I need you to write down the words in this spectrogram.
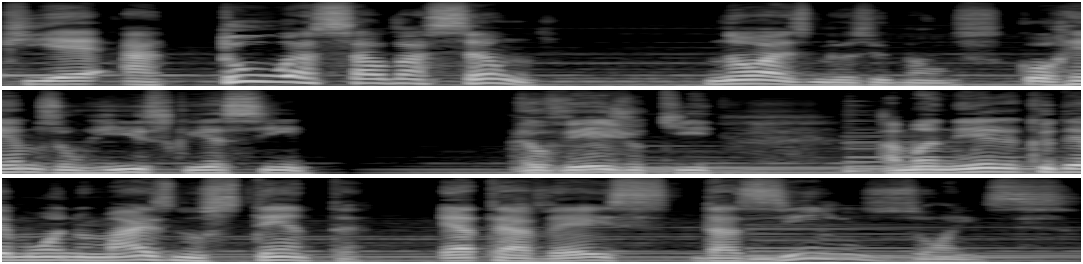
que é a tua salvação. Nós, meus irmãos, corremos um risco e assim, eu vejo que a maneira que o demônio mais nos tenta é através das ilusões.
